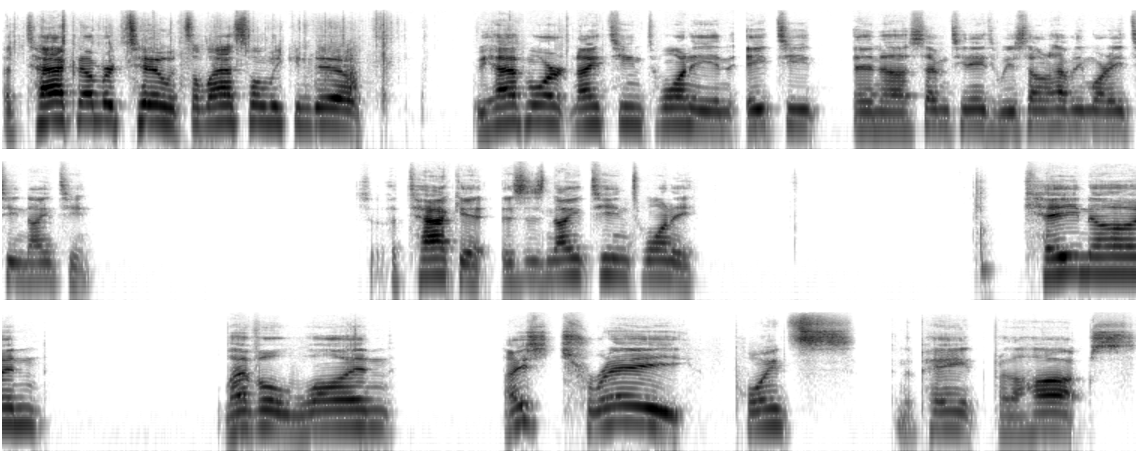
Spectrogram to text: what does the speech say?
Attack number two. It's the last one we can do. We have more 1920 and 18 and uh, 1718. We just don't have any more 1819. So attack it. This is 1920. K9 level one. Nice Trae points in the paint for the Hawks.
